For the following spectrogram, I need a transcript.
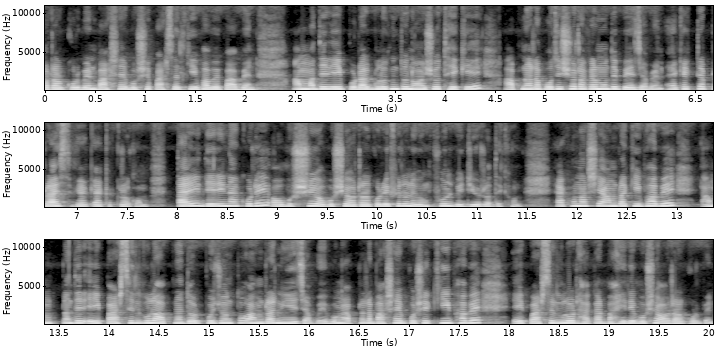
অর্ডার করবেন, বাসায় বসে পার্সেল কীভাবে পাবেন। আমাদের এই প্রোডাক্টগুলো কিন্তু নয়শো থেকে আপনারা পঁচিশশো টাকার মধ্যে পেয়ে যাবেন। এক একটা প্রাইস এক এক রকম। তাই দেরি না করে অবশ্যই অবশ্যই অর্ডার করে ফেলুন এবং ফুল ভিডিওটা দেখুন। এখন আসি আমরা কীভাবে আপনাদের এই পার্সেলগুলো আপনার দৌড় পর্যন্ত আমরা নিয়ে যাব এবং আপনারা বাসায় বসে কীভাবে এই পার্সেলগুলো ঢাকার বাইরে বসে অর্ডার করবেন।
